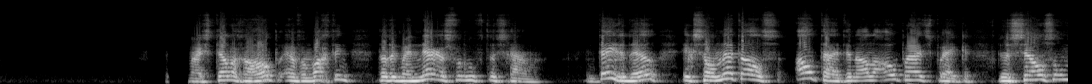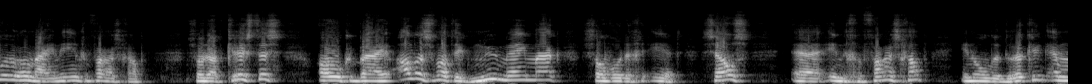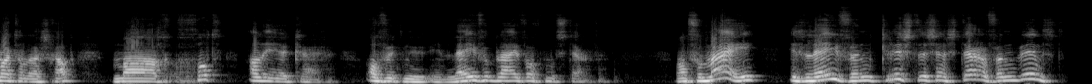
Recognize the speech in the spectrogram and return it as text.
Mijn stellige hoop en verwachting dat ik mij nergens voor te schamen. Integendeel, ik zal net als altijd in alle openheid spreken, dus zelfs onder de Romeinen in gevangenschap, zodat Christus ook bij alles wat ik nu meemaak zal worden geëerd. Zelfs eh, in gevangenschap, in onderdrukking en martelaarschap mag God alle eer krijgen. Of ik nu in leven blijf of moet sterven. Want voor mij is leven Christus en sterven winst.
